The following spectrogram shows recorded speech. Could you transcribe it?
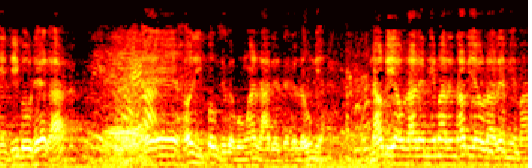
ရင်ဒီဘုတ်ထဲက အဲဟောဒီပုတ်စကပုံကလာတဲ့စကလုံးမြနောက်တစ်ယောက်လာလဲမြင်ပါတယ်နောက်တစ်ယောက်လာလဲမြင်ပါ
